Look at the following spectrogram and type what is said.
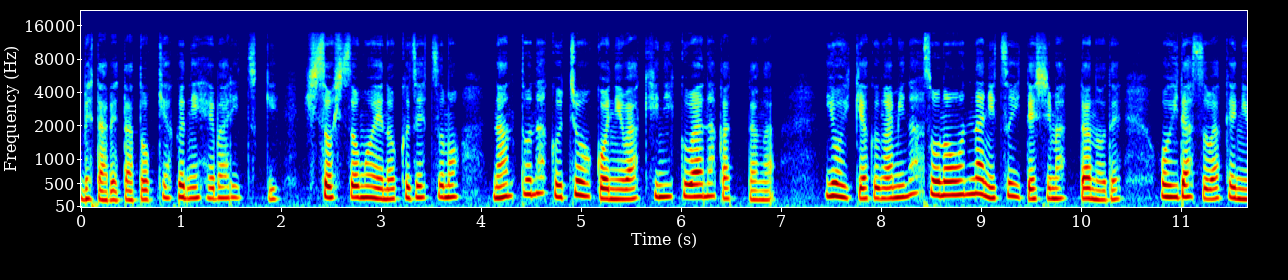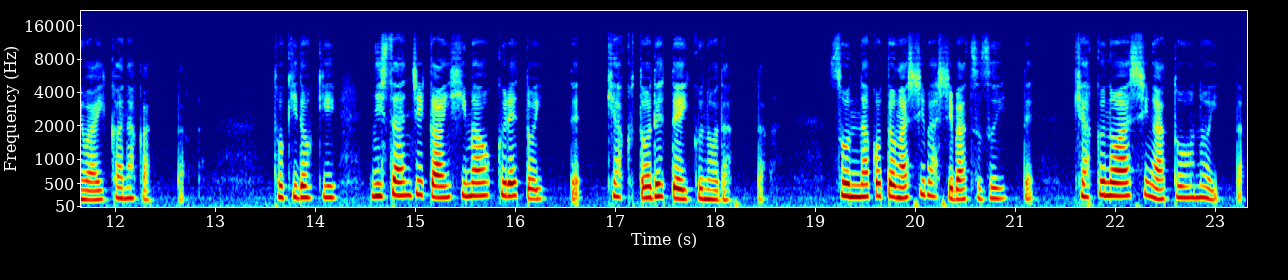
ベタベタと客にへばりつき、ひそひそ声の苦絶も、なんとなく長子には気に食わなかったが、良い客が皆その女についてしまったので、追い出すわけにはいかなかった。時々、二三時間暇をくれと言って、客と出て行くのだった。そんなことがしばしば続いて、客の足が遠のいた。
